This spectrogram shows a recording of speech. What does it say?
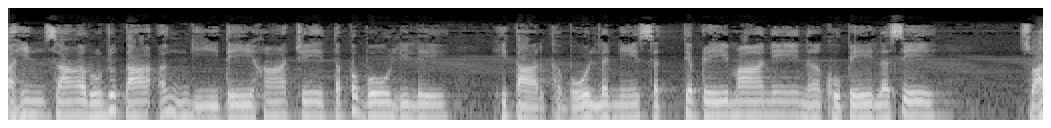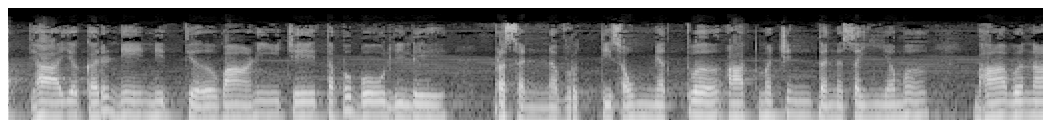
अहिंसा रुजुता अंगी देहाचे तप बोलिले हितार्थ बोलणे सत्य प्रेमाने न खुपेलसे स्वाध्याय करणे नित्य वाणीचे तप बोलिले प्रसन्न वृत्ती सौम्यत्व आत्मचिंतन संयम भावना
